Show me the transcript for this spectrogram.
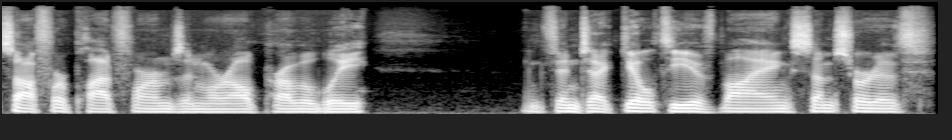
software platforms, and we're all probably in fintech guilty of buying some sort of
